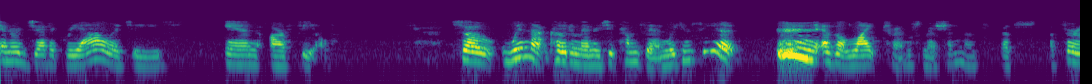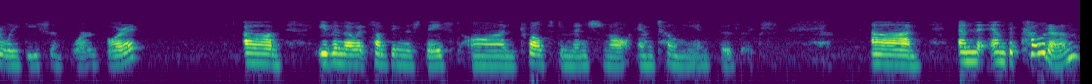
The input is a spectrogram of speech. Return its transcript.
energetic realities in our field. So when that codum energy comes in, we can see it as a light transmission. That's, that's a fairly decent word for it. Um, even though it's something that's based on 12th dimensional Antonian physics. Um, and, and the codum,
